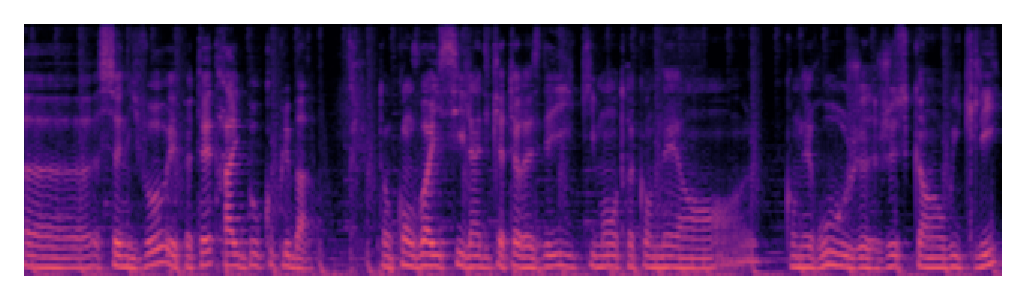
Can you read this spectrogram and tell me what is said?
euh, ce niveau et peut-être aille beaucoup plus bas. Donc on voit ici l'indicateur SDI qui montre qu'on est, qu est, rouge jusqu'en weekly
